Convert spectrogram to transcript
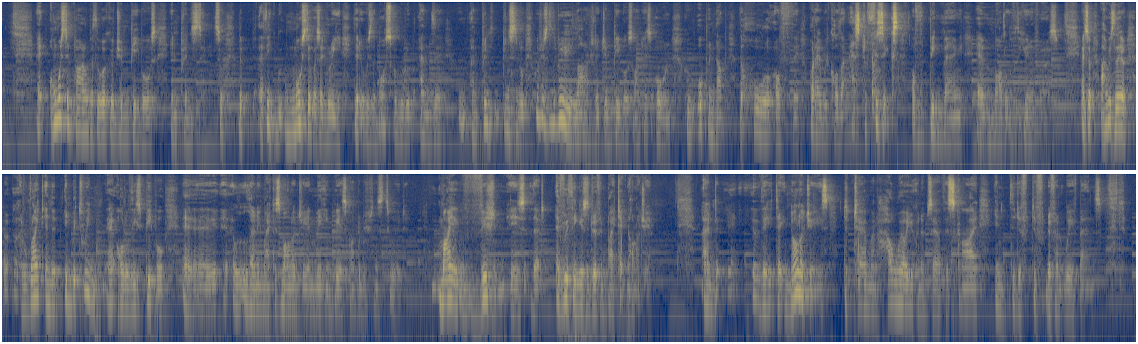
uh, almost in parallel with the work of Jim Peebles in Princeton. So the, I think most of us agree that it was the Moscow group and the and Princeton, which was really largely Jim Peebles on his own, who opened up the whole of the what I would call the astrophysics of the Big Bang uh, model of the universe. And so I was there uh, right in the in between uh, all of these people, uh, uh, learning my cosmology and making various contributions to it. My vision is that everything is driven by technology. And the technologies determine how well you can observe the sky in the dif dif different wave bands.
